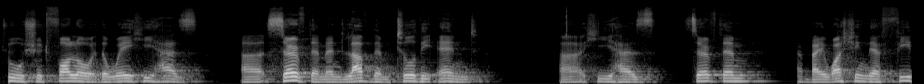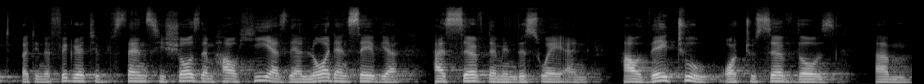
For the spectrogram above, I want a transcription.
too should follow the way he has uh, served them and loved them till the end. Uh, he has served them by washing their feet, but in a figurative sense, he shows them how he, as their Lord and Savior, has served them in this way and how they too ought to serve those um,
